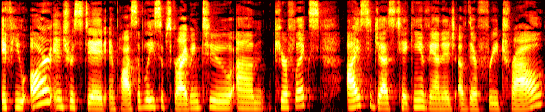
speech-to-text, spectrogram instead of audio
If you are interested in possibly subscribing to um, PureFlix, I suggest taking advantage of their free trial,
